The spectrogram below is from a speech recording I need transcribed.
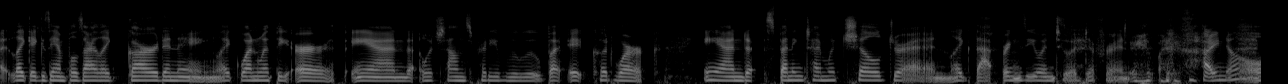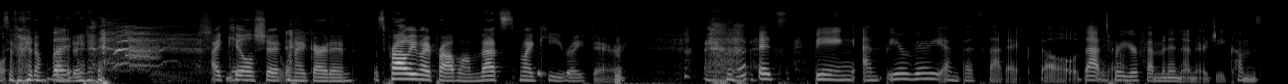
uh, like examples are like gardening like one with the earth and which sounds pretty woo woo but it could work and spending time with children like that brings you into a different life. i know Except I don't But- garden. I kill shit when I garden. That's probably my problem. That's my key right there. it's being em- you're very empathetic though that's where your feminine energy comes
